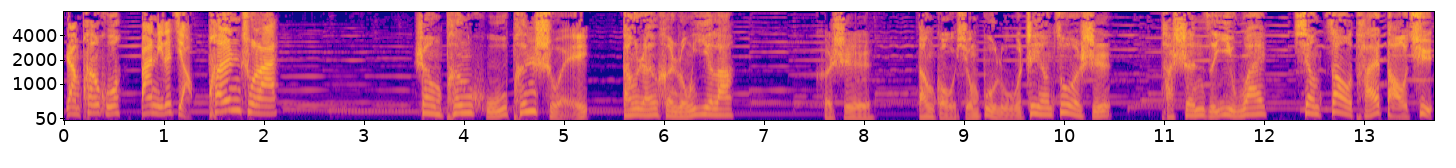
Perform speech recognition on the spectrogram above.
让喷壶把你的脚喷出来！让喷壶喷水当然很容易啦。可是，当狗熊布鲁这样做时，他身子一歪，向灶台倒去，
